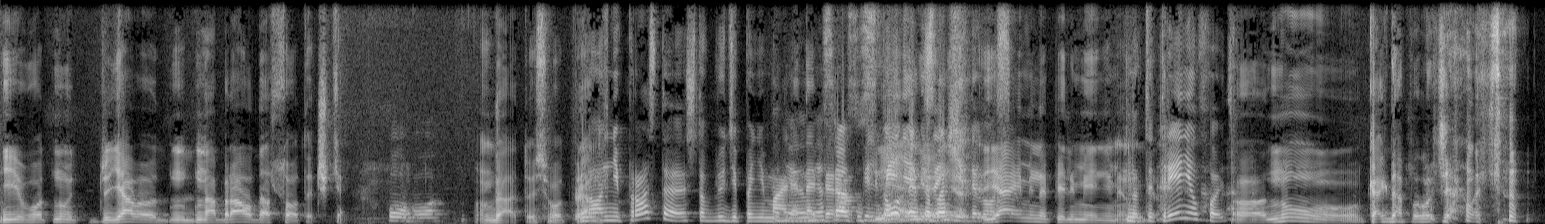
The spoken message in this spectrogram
и вот, ну, я набрал до соточки. Ого. Да, то есть вот прям... Но он не просто, чтобы люди понимали, Нет, набирал пельменями закидывался. Я именно пельменями. Ну ты тренил хоть? Э, ну, когда получалось.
